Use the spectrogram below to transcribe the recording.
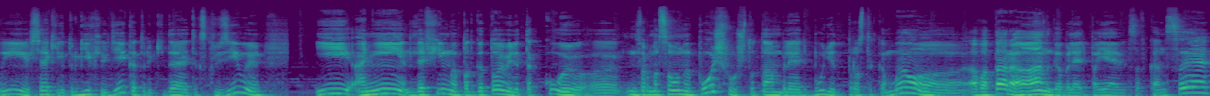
и всяких других людей, которые кидают эксклюзивы и они для фильма подготовили такую э, информационную почву, что там, блядь, будет просто камео, аватара Анга, блядь, появится в конце,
